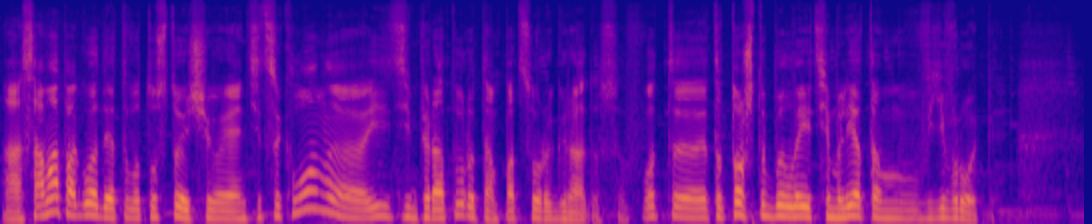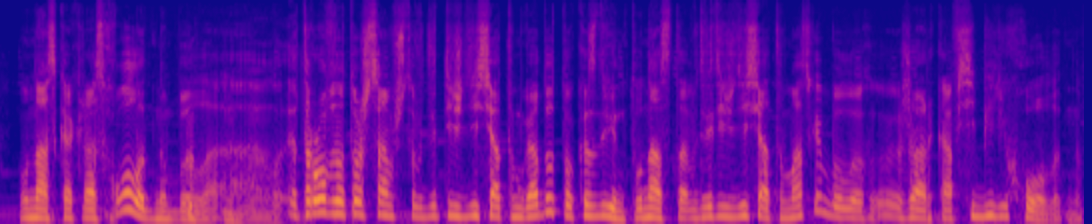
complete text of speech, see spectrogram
А сама погода это вот устойчивый антициклон э, и температура там под 40 градусов. Вот э, это то, что было этим летом в Европе. У нас как раз холодно было. а Это ровно то же самое, что в 2010 году, только сдвинуто. У нас в 2010 в Москве было э, жарко, а в Сибири холодно.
